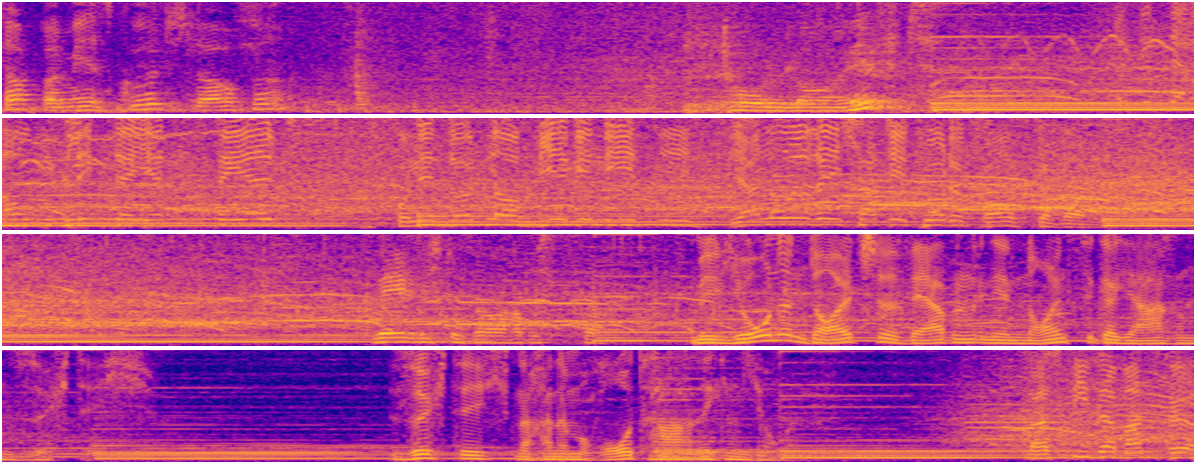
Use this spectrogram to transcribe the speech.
Top, bei mir ist gut, ich laufe. Ton läuft. Es ist der Augenblick, der jetzt zählt. Und den sollten auch wir genießen. Jan Ulrich hat die Tour de France gewonnen. Quäl dich, du Sau, habe ich gesagt. Millionen Deutsche werden in den 90er Jahren süchtig. Süchtig nach einem rothaarigen Jungen. Was dieser Mann für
